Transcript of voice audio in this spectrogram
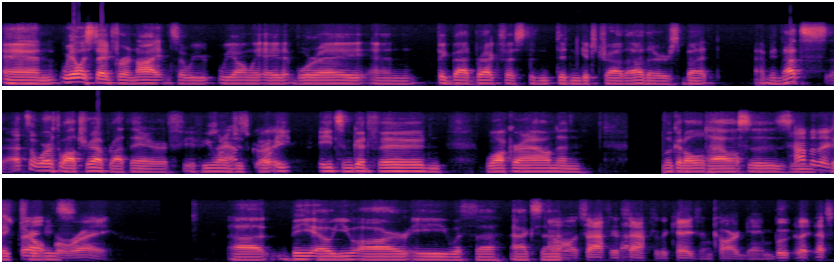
And we only stayed for a night, so we we only ate at Bourrée and Big Bad Breakfast and didn't get to try the others. But I mean, that's that's a worthwhile trip right there. If if you want to just go eat eat some good food and walk around and look at old houses. How do they spell trees. Bourrée? Uh, B O U R E with the accent. Oh, it's after it's after the Cajun card game. That's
